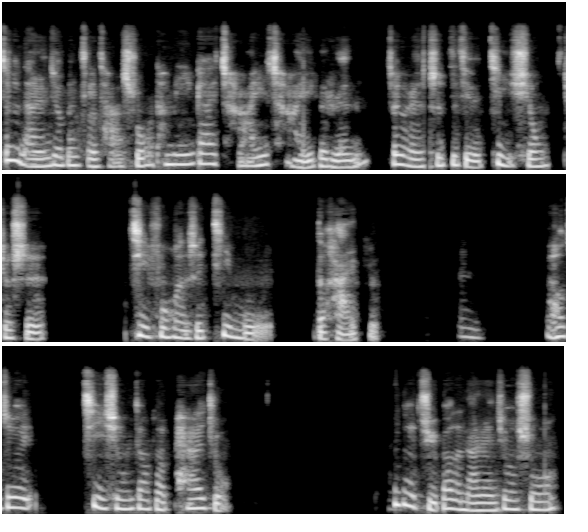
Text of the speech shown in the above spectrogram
这个男人就跟警察说，他们应该查一查一个人。这个人是自己的继兄，就是继父或者是继母的孩子。嗯，然后这位继兄叫做 Pedro。这个举报的男人就说，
